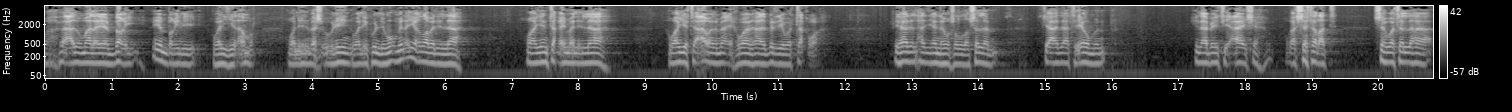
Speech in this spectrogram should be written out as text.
وفعلوا ما لا ينبغي ينبغي لولي الأمر وللمسؤولين ولكل مؤمن أن يغضب لله وأن ينتقم لله وأن يتعاون مع إخوان هذا البر والتقوى. في هذا الحديث أنه صلى الله عليه وسلم جاء ذات يوم إلى بيت عائشة وقد سترت سهوة لها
